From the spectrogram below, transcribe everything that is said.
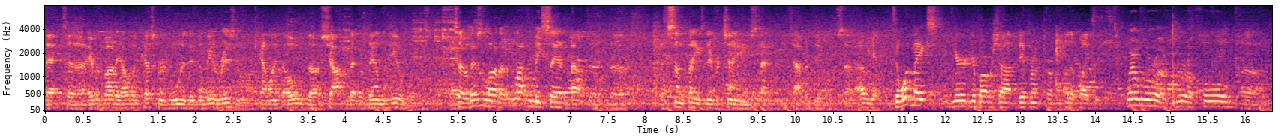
that uh, everybody, all the customers, wanted it to be original, kind of like the old uh, shop that was down the hill was. So there's a lot of a lot to be said about the, the, the some things never change type, type of deal. So Oh yeah. So what makes your your barbershop different from other places? well, we're a, we're a full. Uh,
